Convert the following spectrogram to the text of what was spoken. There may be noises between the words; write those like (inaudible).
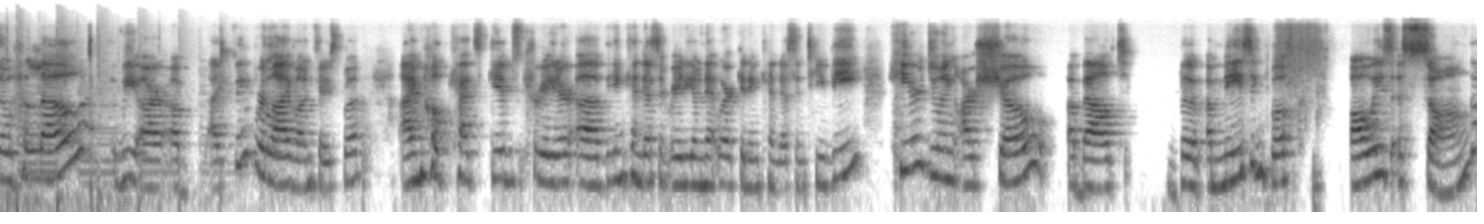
So, hello. We are, uh, I think we're live on Facebook. I'm Hope Katz Gibbs, creator of the Inkandescent Radio Network and Inkandescent TV, here doing our show about the amazing book, Always a Song,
